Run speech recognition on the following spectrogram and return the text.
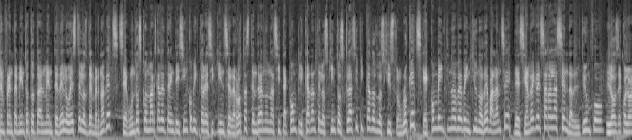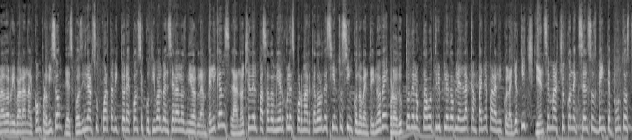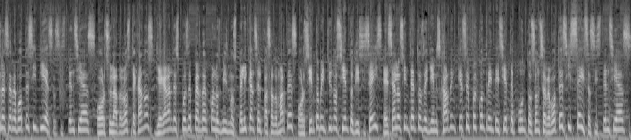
enfrentamiento totalmente del oeste, los Denver Nuggets, segundos con marca de 35 victorias y 15 derrotas, tendrán una cita complicada ante los quintos clasificados los Houston Rockets, que con 29-21 de balance desean regresar a la senda del triunfo. Los de Colorado arribarán al compromiso después de hilar su cuarta victoria consecutiva al vencer a los New Orleans Pelicans la noche del pasado miércoles por marcador de 105-99, producto del octavo triple doble en la campaña para Nikola Jokic, quien se marchó con excelsos 20 puntos, 13 rebotes y 10 asistencias. Por su lado, los Tejanos llegarán después de perder con los mismos Pelicans el pasado martes por 121-116, pese a los intentos de James Harden que se fue con 37 puntos, 11 rebotes y 6 asistencias.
